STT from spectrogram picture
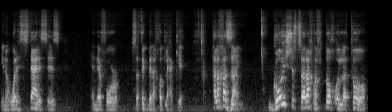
you know what his status is, and therefore ספק ברכות להקל. הלכה ז' גוי שסרח לחתוך עולתו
